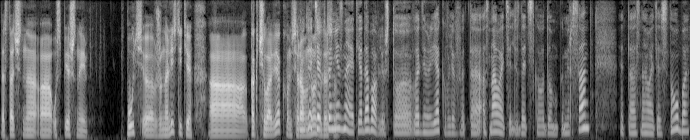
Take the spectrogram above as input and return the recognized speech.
достаточно а, успешный путь э, в журналистике, а, как человек, он все ну, равно... Для тех, кто не знает, я добавлю, что Владимир Яковлев — это основатель издательского дома «Коммерсант», это основатель СНОБа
